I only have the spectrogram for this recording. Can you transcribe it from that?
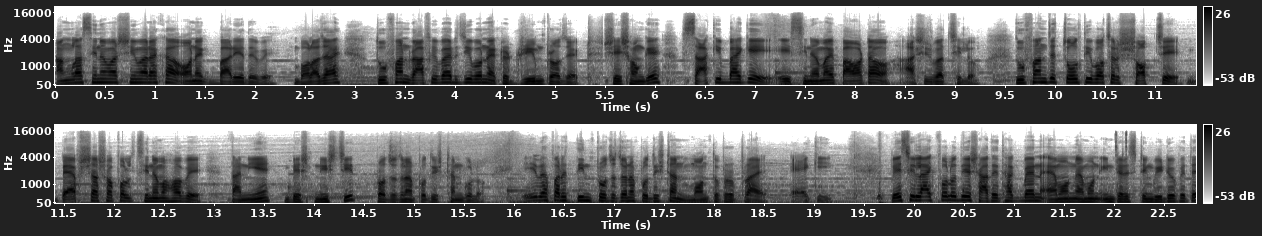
বাংলা সিনেমার সীমারেখা অনেক বাড়িয়ে দেবে। বলা যায়, তুফান রাফি ভাইয়ের জীবনে একটা ড্রিম প্রজেক্ট। সেই সঙ্গে সাকিব ভাইকে এই সিনেমায় পাওয়াটাও আশীর্বাদ ছিল। তুফান যে চলতি বছরের সবচেয়ে ব্যবসা সফল সিনেমা হবে তা নিয়ে বেশ নিশ্চিত প্রযোজনা প্রতিষ্ঠানগুলো। এই ব্যাপারে তিন প্রযোজনা প্রতিষ্ঠান মন্তব্য প্রায় একই। বেশি লাইক ফলো দিয়ে সাথে থাকবেন, এমন এমন ইন্টারেস্টিং ভিডিও পেতে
